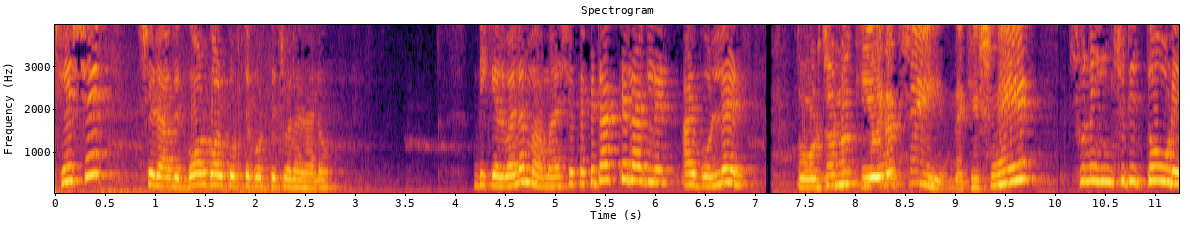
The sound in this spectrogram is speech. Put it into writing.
ঠেসে সে রাগে গড় গড় করতে করতে চলে গেল। বিকেলবেলা মামা এসে তাকে ডাকতে লাগলেন আর বললেন, তোর জন্য কি এনেছি? দেখিসনি? শুনে হিংসুটি দৌড়ে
